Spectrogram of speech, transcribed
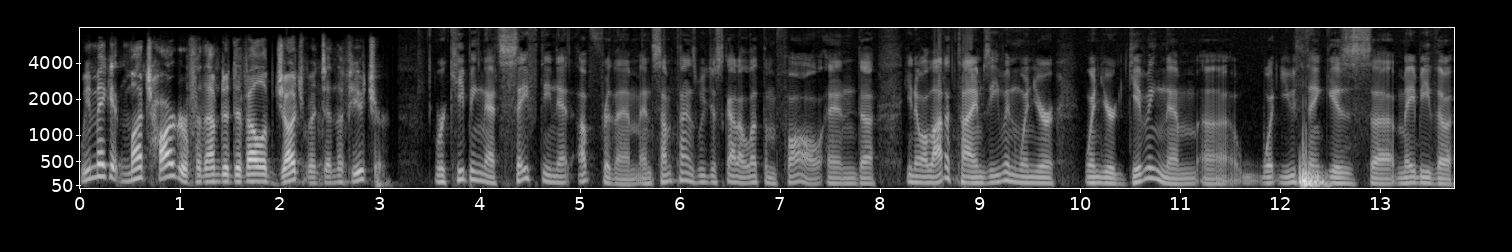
we make it much harder for them to develop judgment in the future. We're keeping that safety net up for them, and sometimes we just got to let them fall. And uh, you know, a lot of times, even when you're when you're giving them uh, what you think is uh, maybe the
